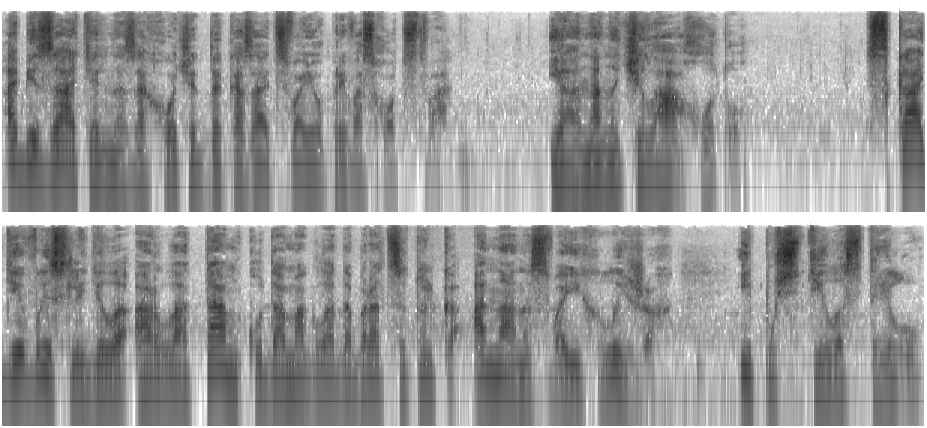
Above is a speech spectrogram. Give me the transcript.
обязательно захочет доказать свое превосходство. И она начала охоту. Скади выследила орла там, куда могла добраться только она на своих лыжах, и пустила стрелу.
